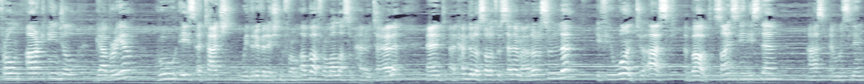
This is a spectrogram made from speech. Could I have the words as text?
from Archangel Gabriel who is attached with revelation from Abba from Allah subhanahu wa ta'ala. And Alhamdulillah salatu wasalam ala Rasulullah. If you want to ask about science in Islam, ask a Muslim.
